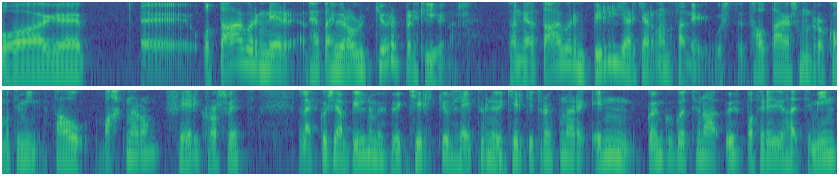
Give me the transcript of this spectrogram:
Og, e, og dagurinn er, þetta hefur alveg gjörbreytt lífinar. Þannig að dagurinn byrjar gerðan þannig, veist, þá dagar sem hún er að koma til mín, þá vaknar hún, fer í CrossFit, leggur síðan bílnum upp við kirkju, leipur henni við kirkjutröpunar, inn göngugötuna, upp á þriðju hæði til mín,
